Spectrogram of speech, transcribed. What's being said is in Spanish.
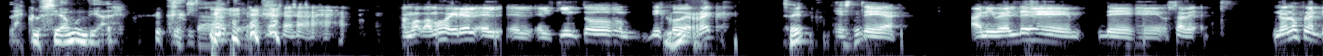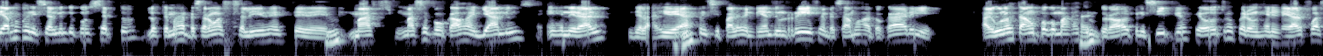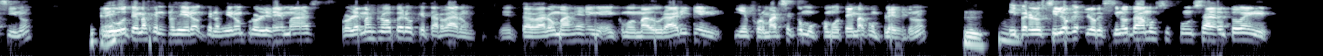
la exclusiva mundial. Exacto. Vamos, vamos a oír el, el- el- el quinto disco de Rec. Sí, Este, a nivel de, de, o sea, de- no nos planteamos inicialmente un concepto, los temas empezaron a salir este, más, más enfocados en jammings en general, de las ideas principales venían de un riff, empezamos a tocar y algunos estaban un poco más estructurados al principio que otros, pero en general fue así, ¿no? Y hubo temas que nos dieron, que nos dieron problemas, problemas no, pero que tardaron, eh, tardaron más en, en como madurar y en, y en formarse como, como tema completo, ¿no? Mm, Y pero lo, sí, lo que, lo que sí notamos fue un salto en,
